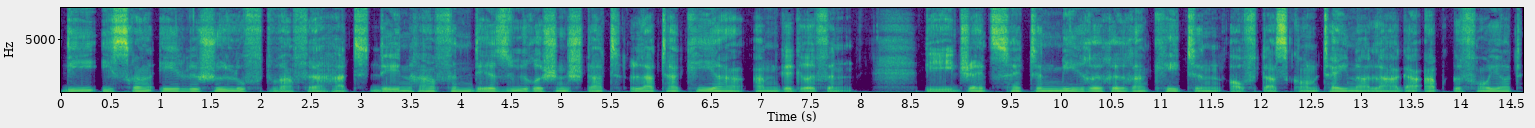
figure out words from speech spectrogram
Die israelische Luftwaffe hat den Hafen der syrischen Stadt Latakia angegriffen. Die Jets hätten mehrere Raketen auf das Containerlager abgefeuert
